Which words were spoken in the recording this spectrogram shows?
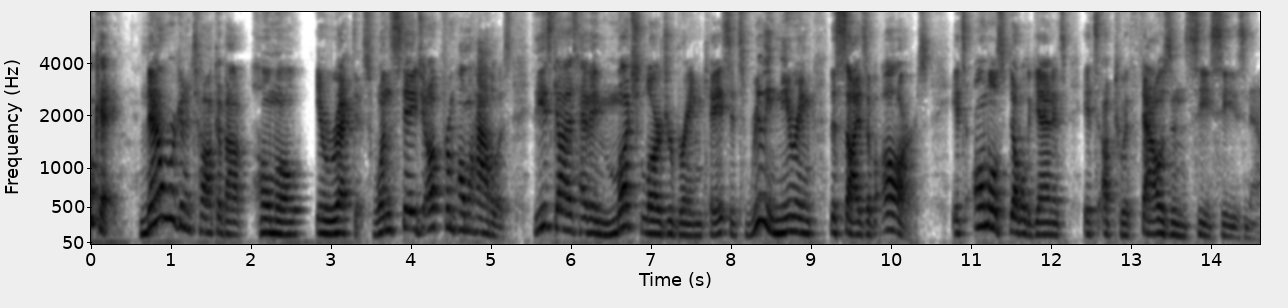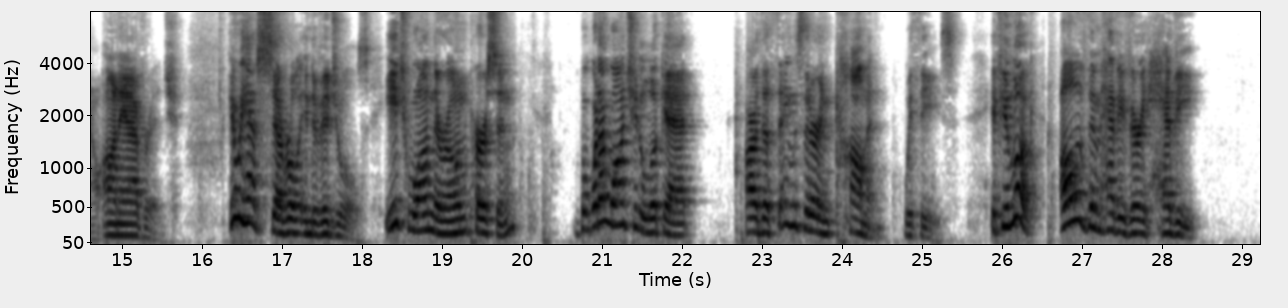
Okay, now we're going to talk about Homo erectus, one stage up from Homo habilis. These guys have a much larger brain case. It's really nearing the size of ours. It's almost doubled again. It's, it's up to a thousand cc's now on average. Here we have several individuals, each one their own person. But what I want you to look at are the things that are in common with these. If you look, all of them have a very heavy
